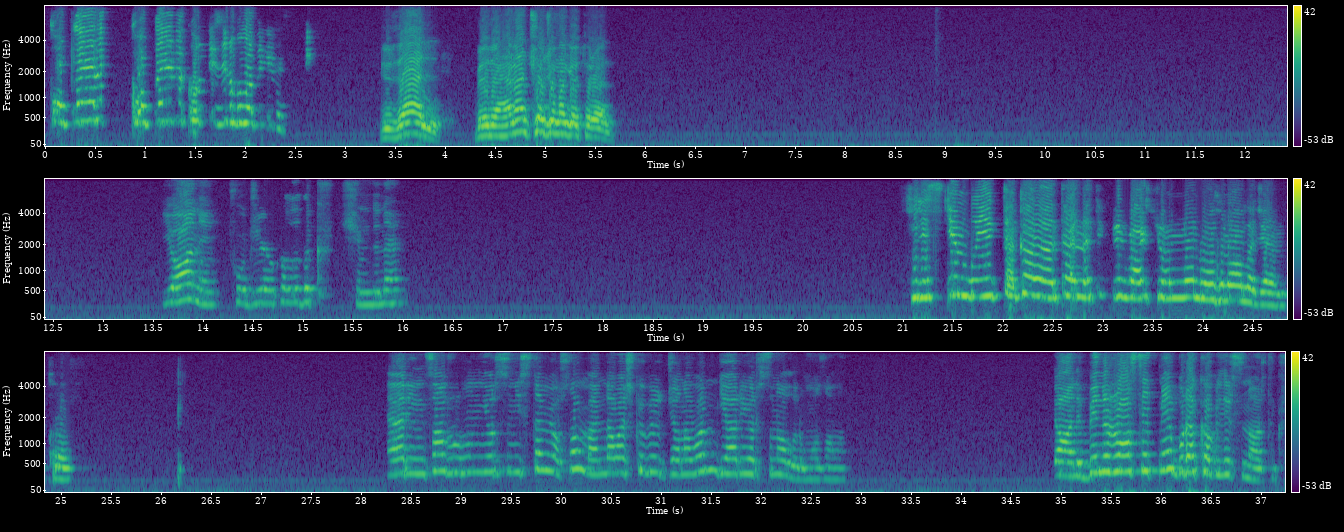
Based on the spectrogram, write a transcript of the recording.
Koklayarak, koklayarak kurt izini bulabiliriz. Güzel. Beni hemen çocuğuma götürün. Yani çocuğu yakaladık. Şimdi ne? Filistin bıyık takan alternatif bir versiyonunun ruhunu alacağım Cross. Eğer insan ruhunun yarısını istemiyorsan ben de başka bir canavarın diğer yarısını alırım o zaman. Yani beni rahatsız etmeyi bırakabilirsin artık.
